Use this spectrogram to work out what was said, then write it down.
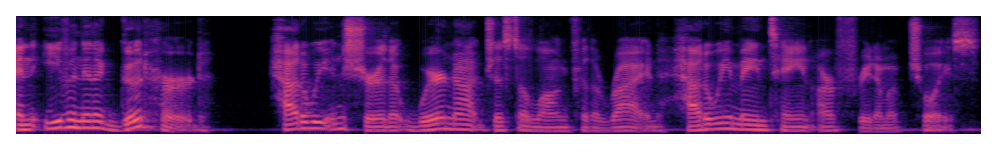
And even in a good herd, how do we ensure that we're not just along for the ride? How do we maintain our freedom of choice?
